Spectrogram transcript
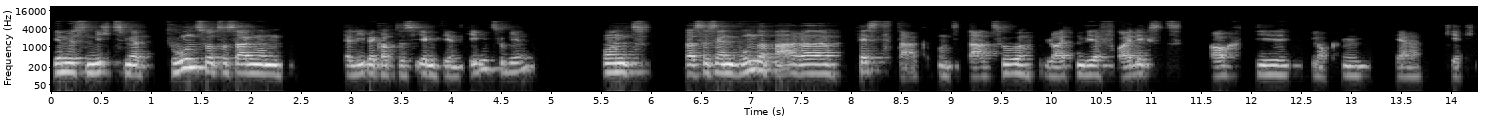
Wir müssen nichts mehr tun, sozusagen, um der Liebe Gottes irgendwie entgegenzugehen. Und das ist ein wunderbarer Festtag. Und dazu läuten wir freudigst auch die Glocken der Kirche.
